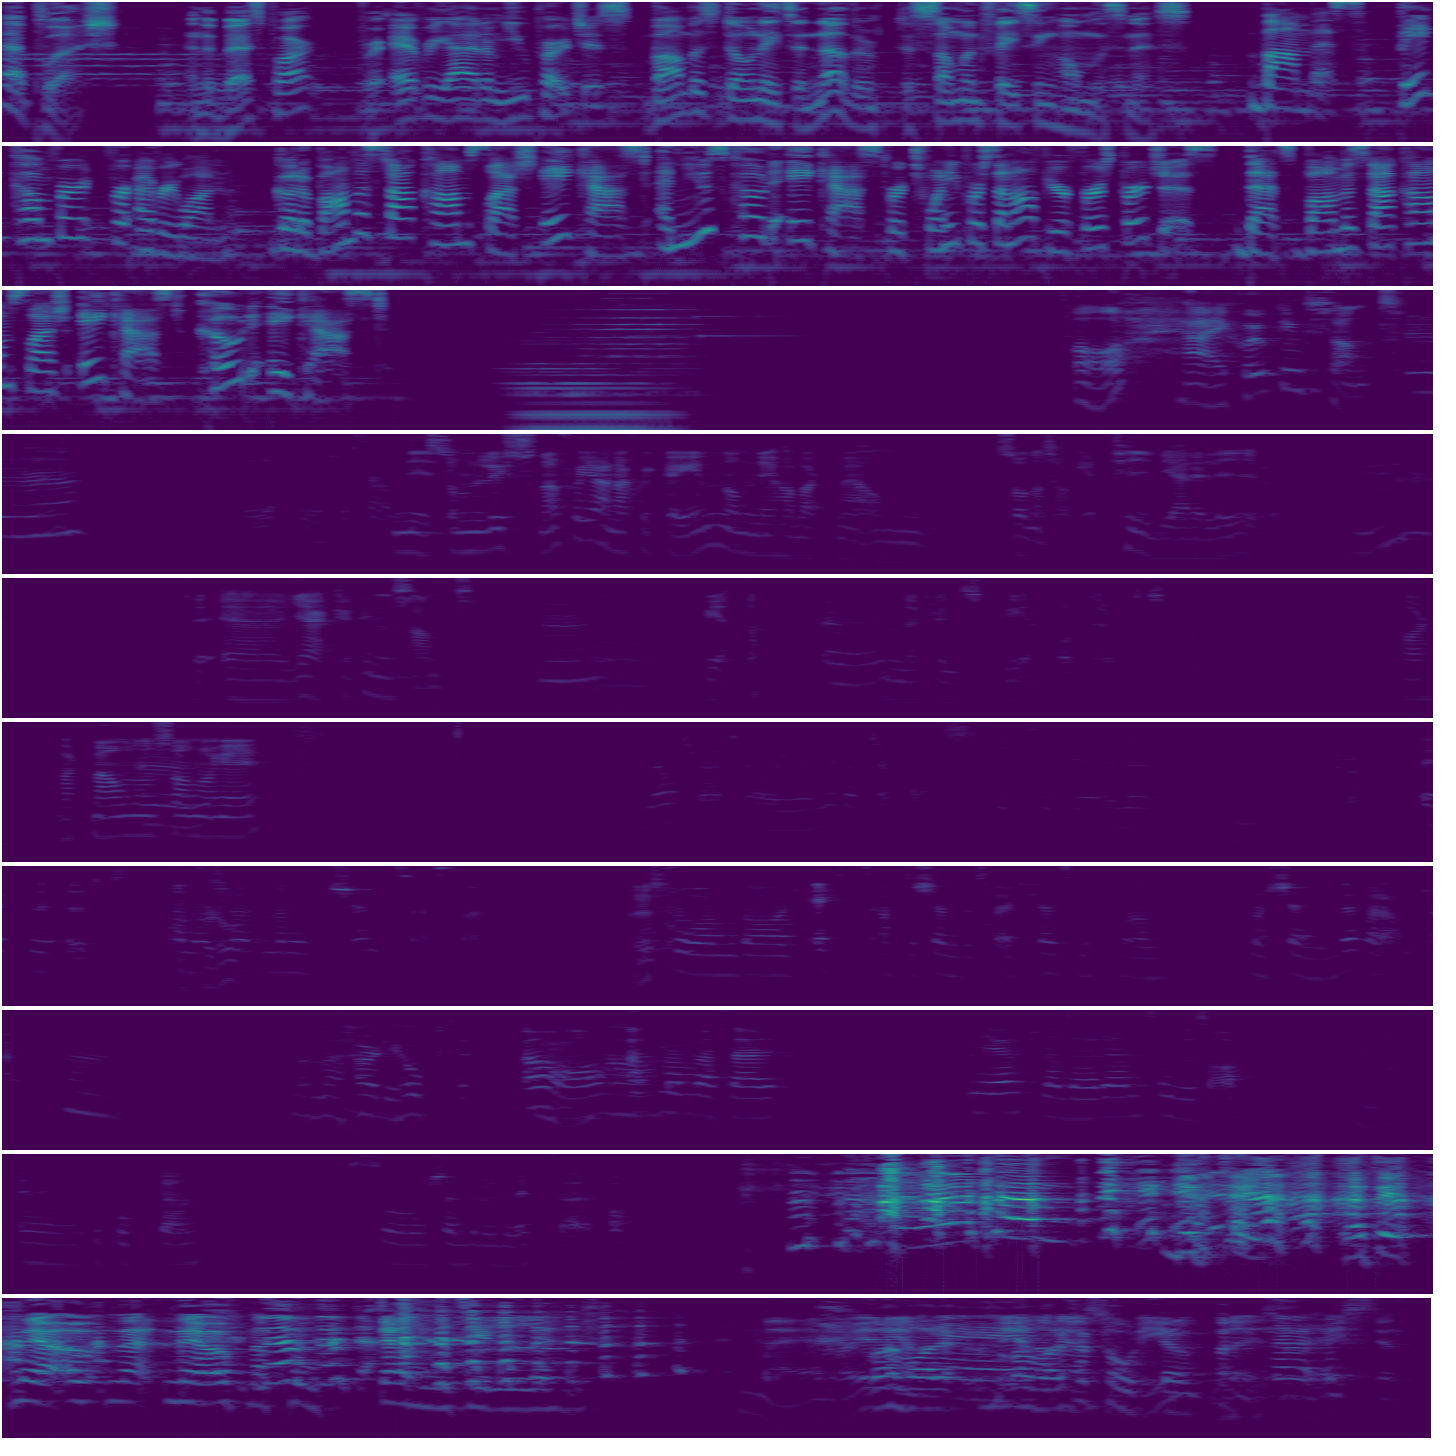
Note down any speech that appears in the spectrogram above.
that plush. And the best part? For every item you purchase, Bombas donates another to someone facing homelessness. Bombas. Big comfort for everyone. Go to bombas.com slash ACAST and use code ACAST for 20% off your first purchase. That's bombas.com slash ACAST. Code ACAST. Ja, nej, sjukt intressant. Mm. Det är jätteintressant. Ni som lyssnar får gärna skicka in om ni har varit med om sådana saker. Tidigare liv. Mm. Det är jäkligt intressant att veta om det finns fler folk där ute som har, har varit med om någon sån grej. Jag tror att jag och Emil har träffats i tidigare liv. Tror jag. Definitivt. Annars hade man inte känt så här starkt. Är det så? Från dag ett, att det kändes verkligen som att man, man kände varandra. Men man hörde ihop typ. Ja, att man bara så här. När jag öppnade dörren som du sa. Eh, till porten. Så kände du direkt så här. Åh. Nej men vad töntigt! Jag tänkte, när, jag, när, när jag öppnade porten till... Nej, det var ju Vad var det- vad var det för såg port du på dig så öppnade? visste jag typ.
